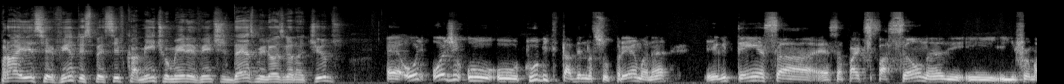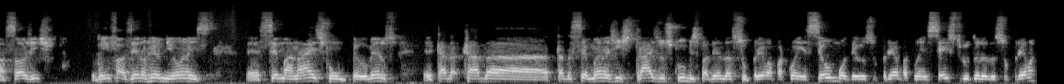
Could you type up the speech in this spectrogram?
para esse evento, especificamente o main event de 10 milhões garantidos. É, hoje o, o clube que está dentro da Suprema, né, ele tem essa, essa participação né, em informação. A gente vem fazendo reuniões é, semanais, com pelo menos é, cada, cada, cada semana a gente traz os clubes para dentro da Suprema para conhecer o modelo Suprema, para conhecer a estrutura da Suprema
